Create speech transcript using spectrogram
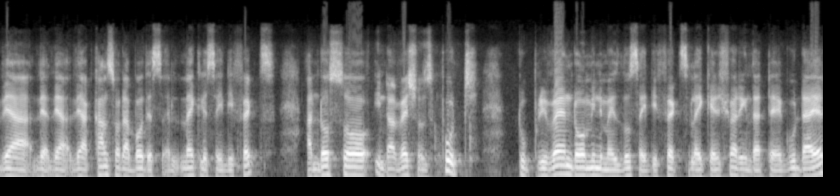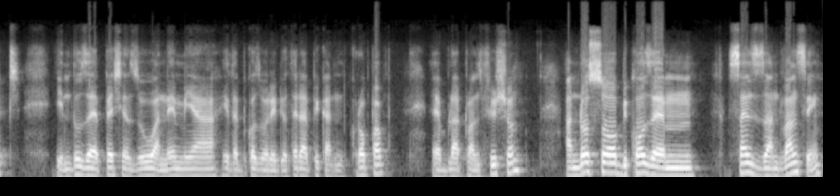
they are, they, are, they are counseled about the likely side effects and also interventions put to prevent or minimize those side effects, like ensuring that a good diet in those uh, patients who are anemia, either because of radiotherapy, can crop up, a blood transfusion, and also because um, science is advancing,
